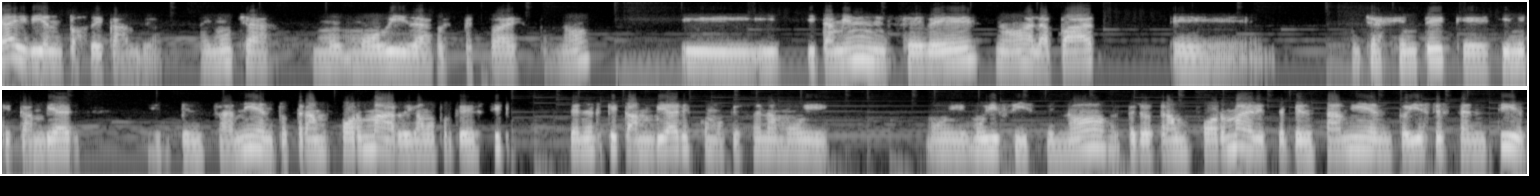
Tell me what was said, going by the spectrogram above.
hay vientos de cambio, hay mucha movida respecto a esto, ¿no? y, también se ve ¿no? a la par eh, mucha gente que tiene que cambiar el pensamiento, transformar, digamos, porque decir tener que cambiar es como que suena muy muy muy difícil, ¿no? Pero transformar ese pensamiento y ese sentir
